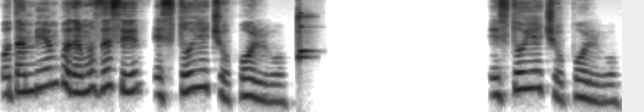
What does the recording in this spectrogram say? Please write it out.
O también podemos decir estoy hecho polvo. Estoy hecho polvo.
